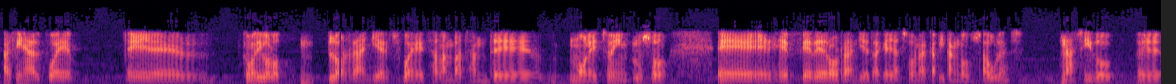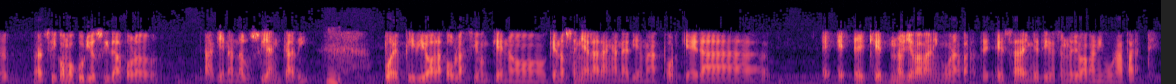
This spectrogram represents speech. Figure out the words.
Al final, pues, eh, como digo, los, los, Rangers pues estaban bastante molestos, incluso eh, el jefe de los Rangers de aquella zona, Capitán González, nacido eh, así como curiosidad por aquí en Andalucía, en Cádiz, mm. pues pidió a la población que no, que no señalaran a nadie más porque era eh, es que no llevaba a ninguna parte, esa investigación no llevaba a ninguna parte.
